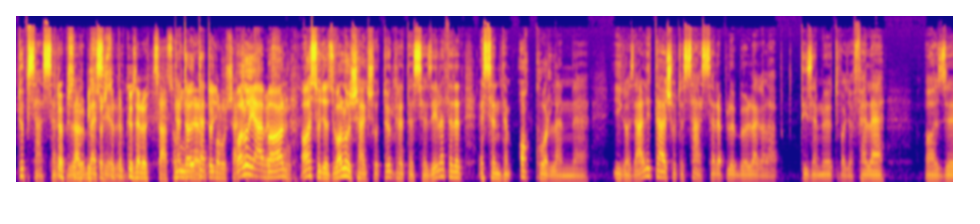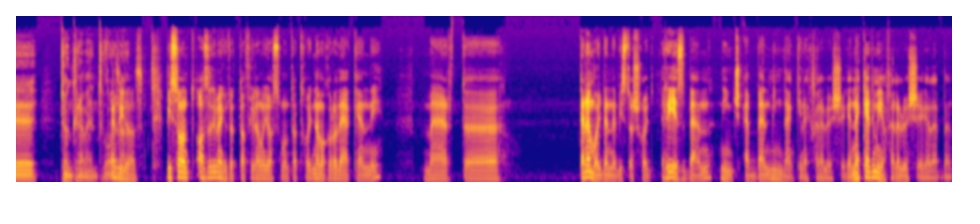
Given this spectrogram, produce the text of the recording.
több száz szereplőről Több száz biztos, tehát közel 500, ha tehát, tehát, hogy valójában az, hogy az valóságsó tönkreteszi az életedet, ez szerintem akkor lenne igaz állítás, hogyha száz szereplőből legalább 15 vagy a fele az tönkrement volna. Ez igaz. Viszont az azért megütötte a fülem, hogy azt mondtad, hogy nem akarod elkenni, mert uh, te nem vagy benne biztos, hogy részben nincs ebben mindenkinek felelőssége. Neked mi a felelősséged ebben?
